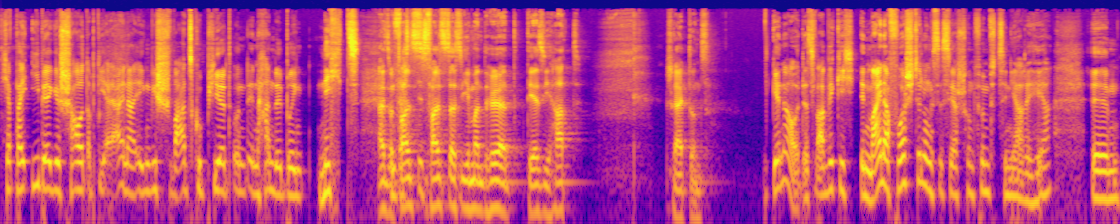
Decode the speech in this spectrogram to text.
Ich habe bei eBay geschaut, ob die einer irgendwie schwarz kopiert und in Handel bringt. Nichts. Also falls, das falls das jemand hört, der sie hat, Schreibt uns. Genau, das war wirklich in meiner Vorstellung, es ist ja schon 15 Jahre her. Ähm,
